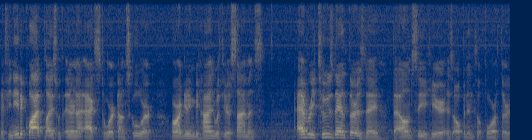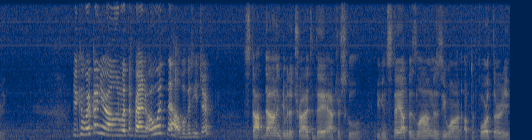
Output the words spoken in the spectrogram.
If you need a quiet place with internet access to work on schoolwork or are getting behind with your assignments, every Tuesday and Thursday, the LMC here is open until 4:30. You can work on your own with a friend or with the help of a teacher. Stop down and give it a try today after school. You can stay up as long as you want, up to 4:30,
